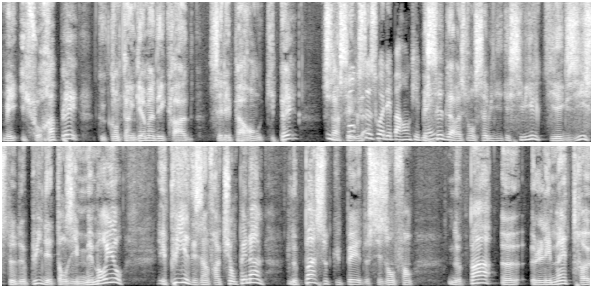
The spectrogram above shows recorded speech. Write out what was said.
Mais il faut rappeler que quand un gamin décrade, c'est les parents qui paient. Il Ça, faut que la- ce soit les parents qui mais payent. c'est de la responsabilité civile qui existe depuis des temps immémoriaux. Et puis il y a des infractions pénales. Ne pas s'occuper de ces enfants, ne pas euh, les mettre, euh,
